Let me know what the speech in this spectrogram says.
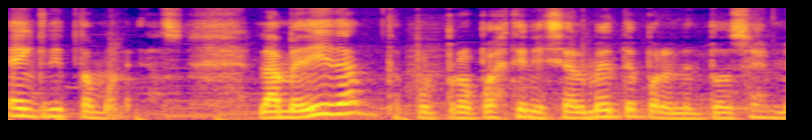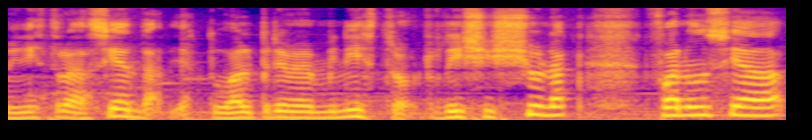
en criptomonedas. La medida, propuesta inicialmente por el entonces ministro de Hacienda y actual primer ministro Rishi Sunak, fue anunciada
